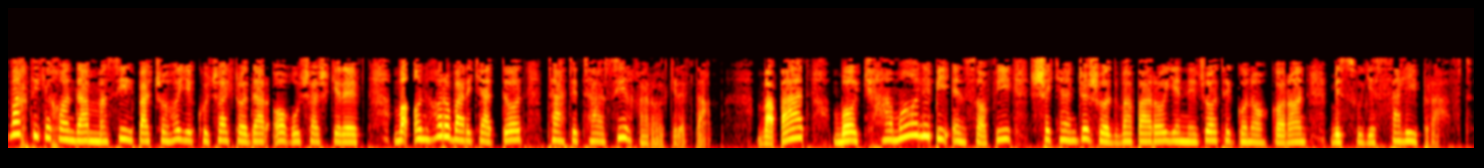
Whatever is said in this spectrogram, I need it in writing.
وقتی که خواندم مسیح بچه های کوچک را در آغوشش گرفت و آنها را برکت داد تحت تأثیر قرار گرفتم. و بعد با کمال انصافی شکنجه شد و برای نجات گناهکاران به سوی صلیب رفت.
